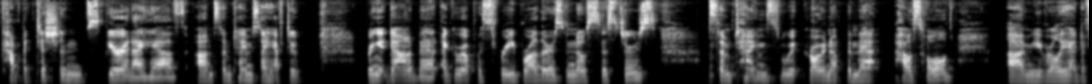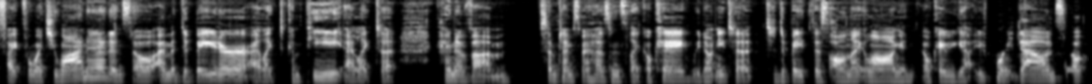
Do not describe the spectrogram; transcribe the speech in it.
competition spirit I have. Um, sometimes I have to bring it down a bit. I grew up with three brothers and no sisters. Sometimes with, growing up in that household, um, you really had to fight for what you wanted. And so I'm a debater. I like to compete. I like to kind of um, sometimes my husband's like, okay, we don't need to to debate this all night long, and okay, we got your point down. So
